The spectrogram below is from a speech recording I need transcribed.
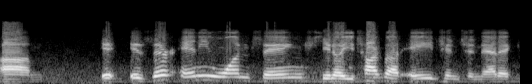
Um, i is there any one thing? You know, you talk about age and genetics.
